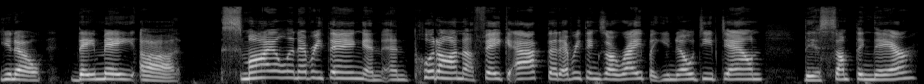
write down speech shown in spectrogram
You know, they may uh smile and everything and and put on a fake act that everything's all right but you know deep down there's something there.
